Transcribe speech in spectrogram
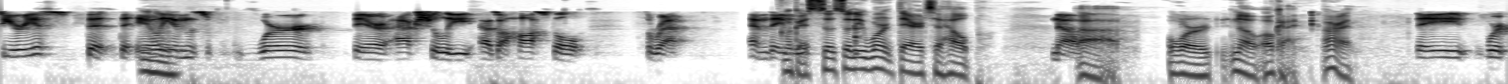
serious that the aliens were there actually as a hostile threat, and they Okay, so so they weren't there to help, no, uh, or no? Okay, all right. they were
